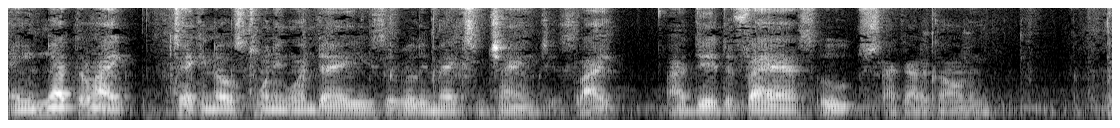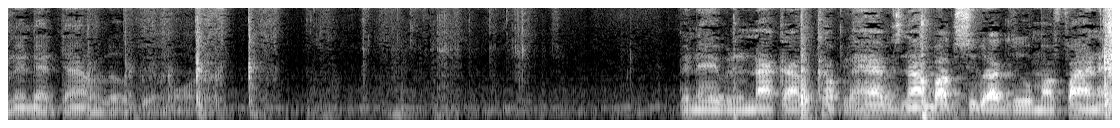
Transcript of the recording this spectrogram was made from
ain't nothing like taking those 21 days to really make some changes. Like I did the fast. Oops, I gotta go on and blend that down a little bit more. Been able to knock out a couple of habits. Now I'm about to see what I can do with my finances.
